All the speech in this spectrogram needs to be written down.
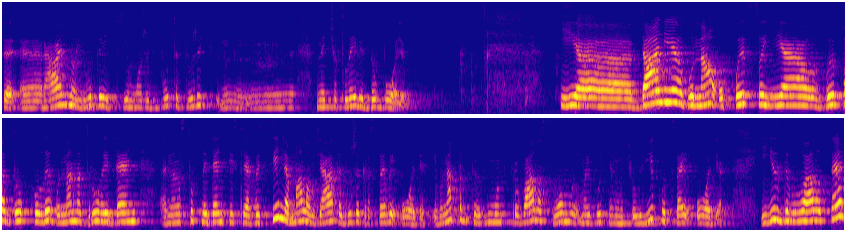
Це е, реально люди, які можуть бути дуже нечутливі до болю. І е, далі вона описує випадок, коли вона на другий день, на наступний день після весілля мала одягати дуже красивий одяг. І вона продемонструвала своєму майбутньому чоловіку цей одяг. І її здивувало те,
